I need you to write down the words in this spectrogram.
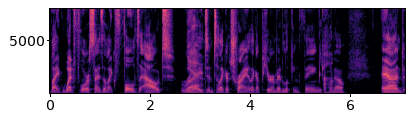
like wet floor signs that like folds out right into like a triangle like a pyramid looking thing Uh-huh. you know and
